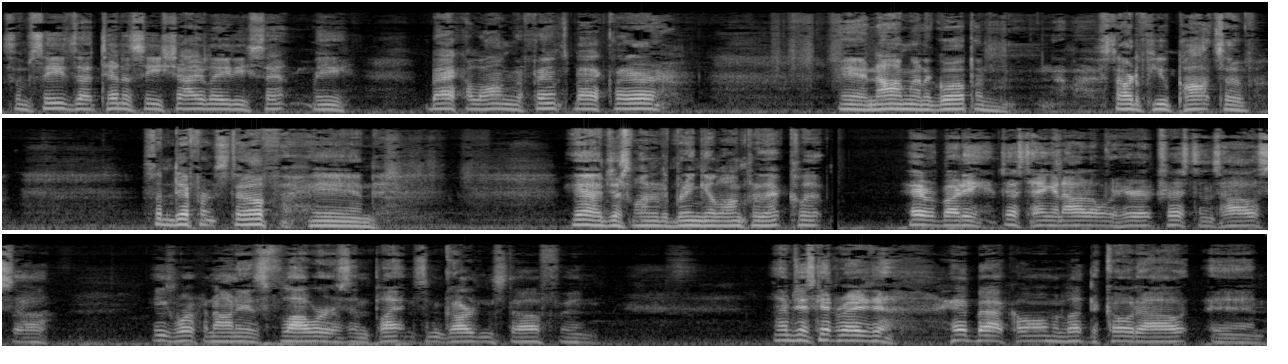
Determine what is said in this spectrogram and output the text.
some seeds that Tennessee Shy Lady sent me back along the fence back there. And now I'm going to go up and start a few pots of some different stuff. And yeah, I just wanted to bring you along for that clip. Hey everybody, just hanging out over here at Tristan's house. Uh, he's working on his flowers and planting some garden stuff. And I'm just getting ready to head back home and let Dakota out. And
